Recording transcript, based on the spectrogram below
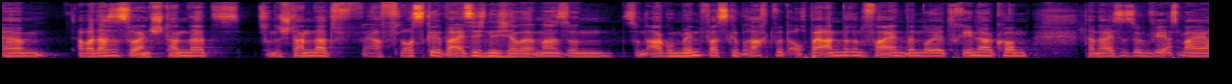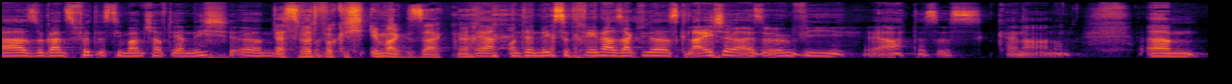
ähm, aber das ist so ein Standard, so eine Standard-Floskel, ja, weiß ich nicht, aber immer so ein, so ein Argument, was gebracht wird, auch bei anderen Vereinen, wenn neue Trainer kommen, dann heißt es irgendwie erstmal, ja, so ganz fit ist die Mannschaft ja nicht. Ähm, das wird wirklich immer gesagt, ne? Ja, und der nächste Trainer sagt wieder das Gleiche, also irgendwie, ja, das ist, keine Ahnung. Ähm,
